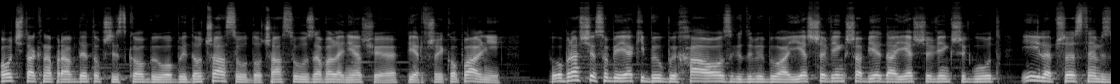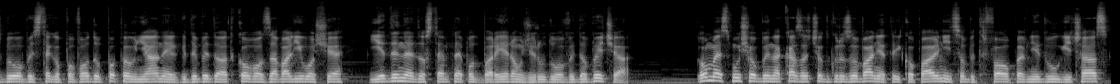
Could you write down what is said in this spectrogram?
Choć tak naprawdę to wszystko byłoby do czasu, do czasu zawalenia się pierwszej kopalni. Wyobraźcie sobie, jaki byłby chaos, gdyby była jeszcze większa bieda, jeszcze większy głód i ile przestępstw byłoby z tego powodu popełnianych, gdyby dodatkowo zawaliło się jedyne dostępne pod barierą źródło wydobycia. Gomez musiałby nakazać odgruzowanie tej kopalni, co by trwało pewnie długi czas,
